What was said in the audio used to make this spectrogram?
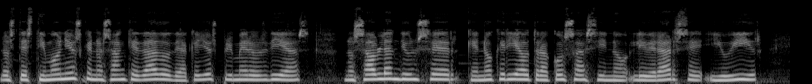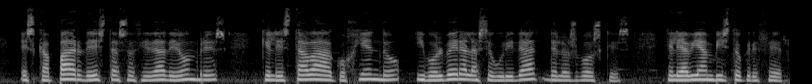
Los testimonios que nos han quedado de aquellos primeros días nos hablan de un ser que no quería otra cosa sino liberarse y huir, escapar de esta sociedad de hombres que le estaba acogiendo y volver a la seguridad de los bosques que le habían visto crecer.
